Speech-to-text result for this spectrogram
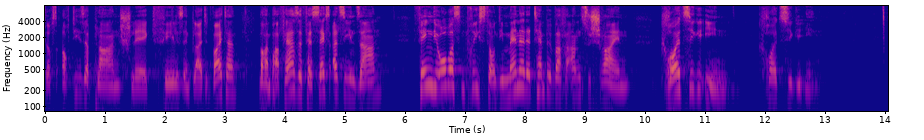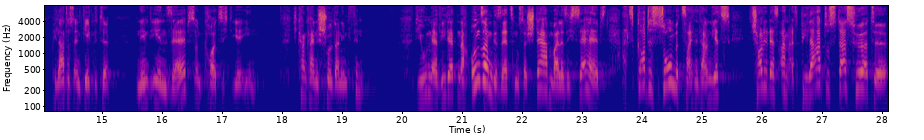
Doch auch dieser Plan schlägt fehl, es entgleitet weiter. Noch ein paar Verse, Vers 6, als sie ihn sahen, fingen die obersten Priester und die Männer der Tempelwache an zu schreien, kreuzige ihn, kreuzige ihn. Pilatus entgegnete, nehmt ihr ihn selbst und kreuzigt ihr ihn. Ich kann keine Schuld an ihm finden. Die Juden erwiderten, nach unserem Gesetz muss er sterben, weil er sich selbst als Gottes Sohn bezeichnet hat. Und jetzt schau dir das an, als Pilatus das hörte,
